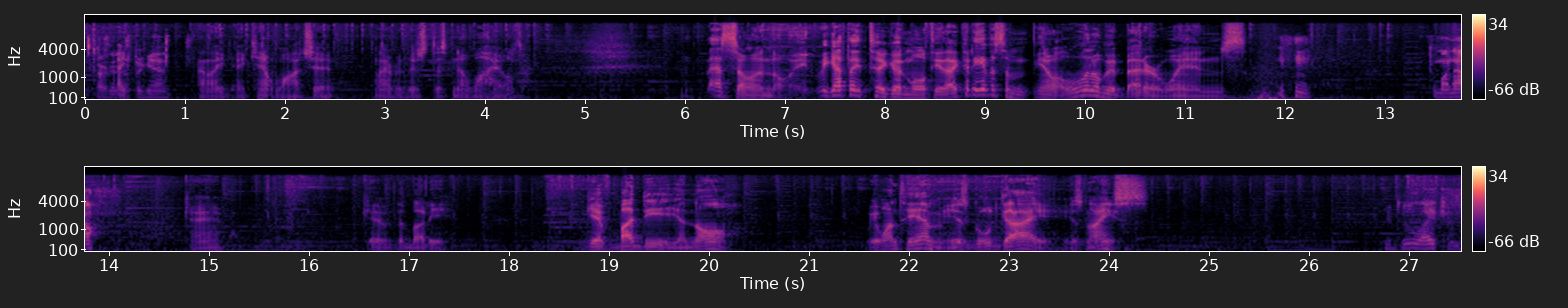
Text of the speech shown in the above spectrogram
Start it I- up again. I like I can't watch it whenever there's just no wild. That's so annoying. We got the to a good multi that could have gave us some, you know, a little bit better wins. Come on now. Okay. Give the buddy. Give buddy, you know. We want him. He is good guy. He's nice. You do like him.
